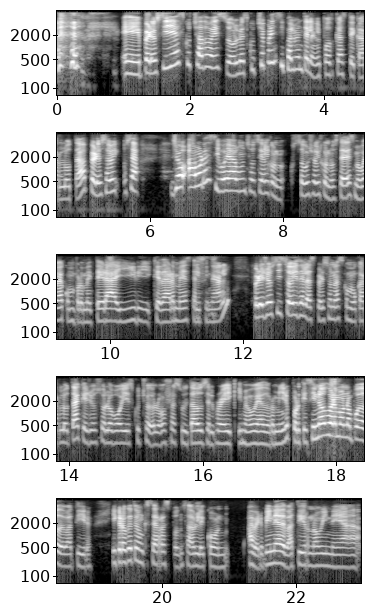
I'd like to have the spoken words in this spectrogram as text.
Eh, pero sí he escuchado eso, lo escuché principalmente en el podcast de Carlota, pero sabe, o sea, yo ahora si voy a un social con, social con ustedes me voy a comprometer a ir y quedarme hasta el final pero yo sí soy de las personas como Carlota, que yo solo voy y escucho los resultados del break y me voy a dormir, porque si no duermo no puedo debatir. Y creo que tengo que ser responsable con, a ver, vine a debatir, no vine a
